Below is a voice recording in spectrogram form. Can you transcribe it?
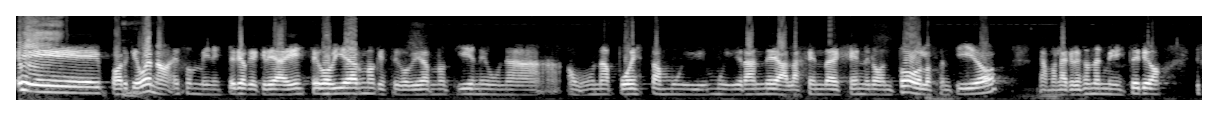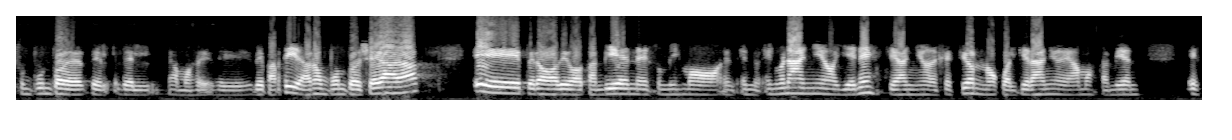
eh, porque bueno, es un ministerio que crea este gobierno, que este gobierno tiene una, una apuesta muy, muy grande a la agenda de género en todos los sentidos. Digamos, la creación del ministerio es un punto de, de, del, digamos, de, de, de partida, ¿no? Un punto de llegada. Eh, pero digo, también es un mismo, en, en, un año y en este año de gestión, no cualquier año, digamos, también es,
